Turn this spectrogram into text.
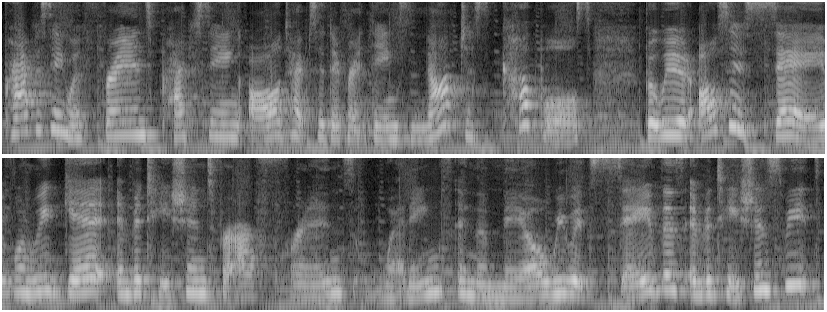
practicing with friends, practicing all types of different things, not just couples, but we would also save when we get invitations for our friends' weddings in the mail, we would save those invitation suites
